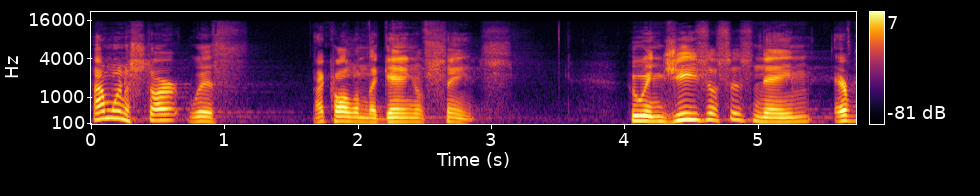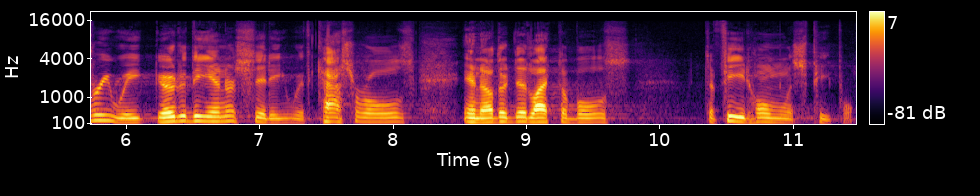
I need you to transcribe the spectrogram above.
I want to start with, I call them the gang of saints, who in Jesus' name every week go to the inner city with casseroles and other delectables to feed homeless people.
